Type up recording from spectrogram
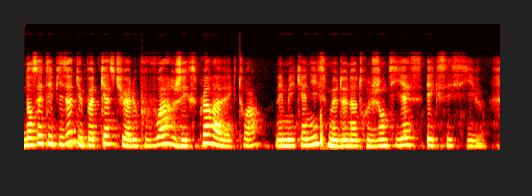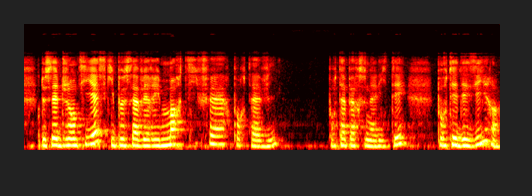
Dans cet épisode du podcast Tu as le pouvoir, j'explore avec toi les mécanismes de notre gentillesse excessive, de cette gentillesse qui peut s'avérer mortifère pour ta vie, pour ta personnalité, pour tes désirs,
